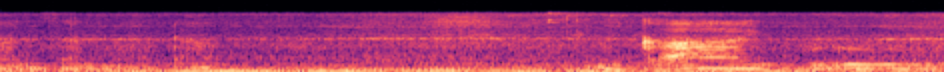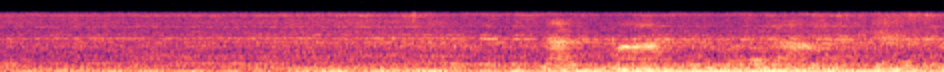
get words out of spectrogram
మంత్స్ అనమాట ఇంకా ఇప్పుడు నాకు మాటలు కూడా రావట్లేదు.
